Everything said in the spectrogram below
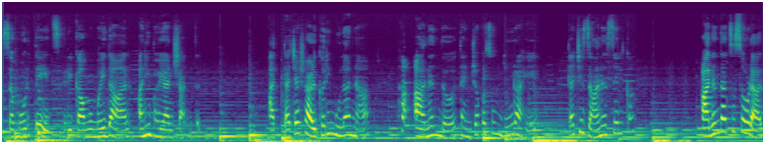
समोर तेच रिकाम मैदान आणि भयान शांत. आत्ताच्या शाळकरी मुलांना हा आनंद त्यांच्यापासून दूर आहे त्याची जाण असेल का? आनंदाचं सोडाच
